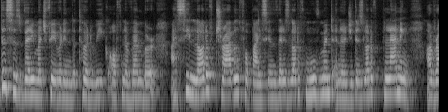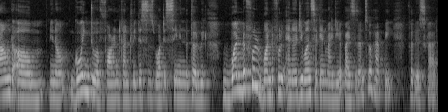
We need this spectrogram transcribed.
this is very much favored in the third week of November. I see a lot of travel for Pisceans. There is a lot of movement energy. There is a lot of planning around, um, you know, going to a foreign country. This is what is seen in the third week. Wonderful, wonderful energy. Once again, my dear Pisces, I'm so happy for this card.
